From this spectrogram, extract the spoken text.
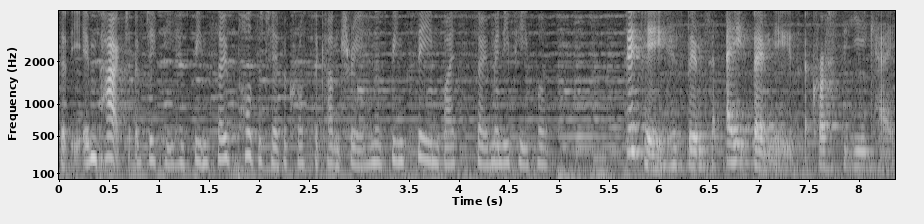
that the impact of Dippy has been so positive across the country and has been seen by so many people. Dippy has been to eight venues across the UK,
